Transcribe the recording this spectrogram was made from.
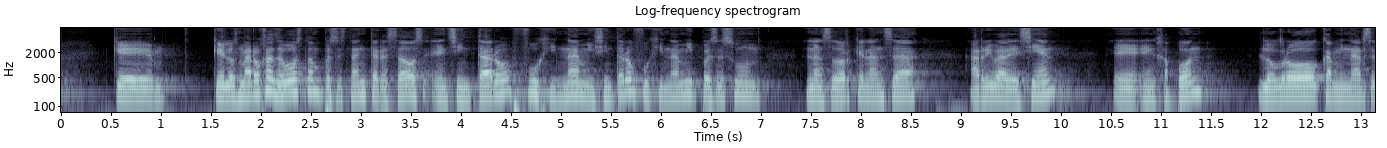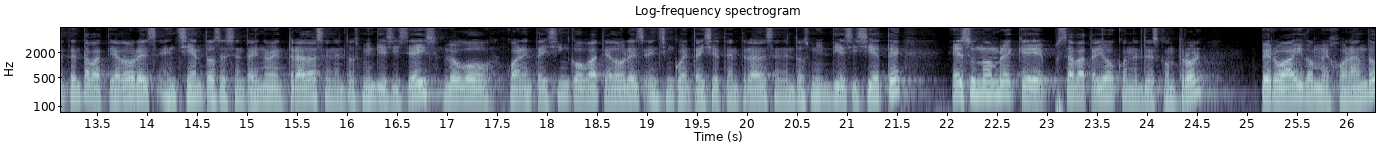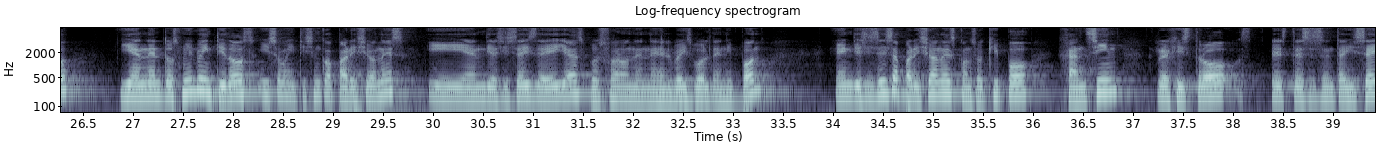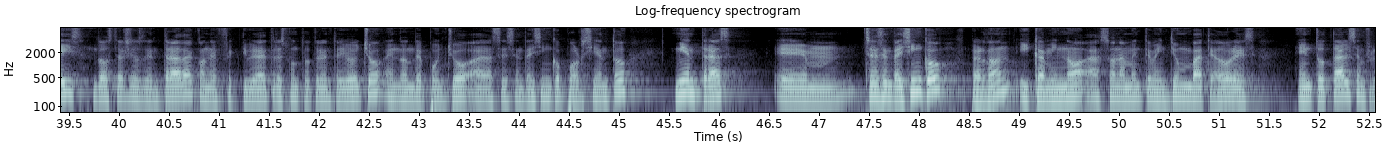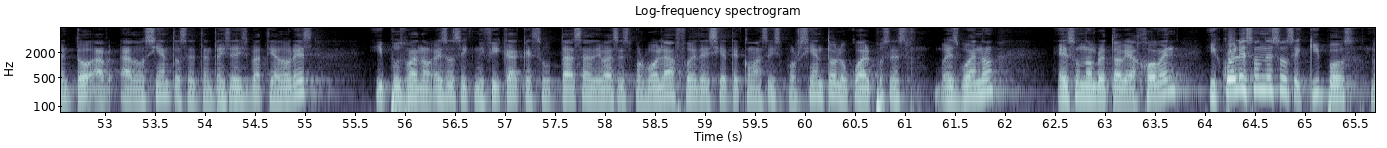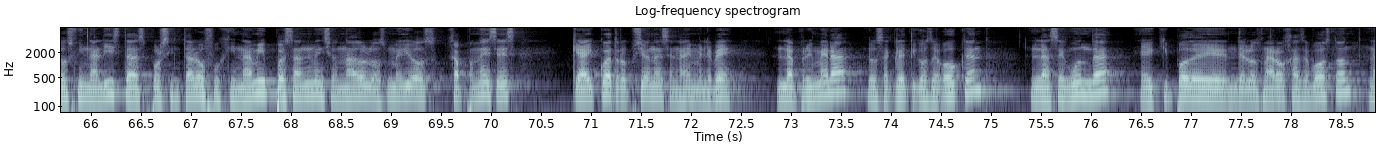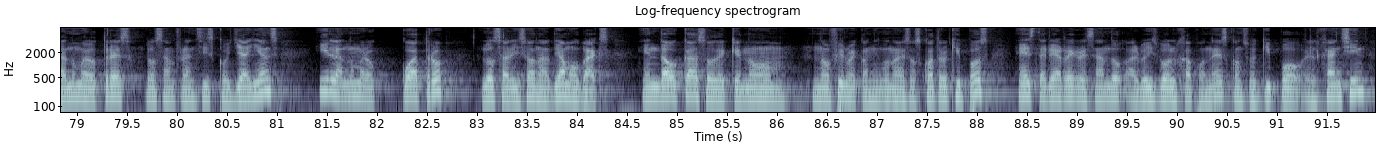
que, que los Marojas de Boston pues están interesados en Sintaro Fujinami. Sintaro Fujinami pues es un lanzador que lanza arriba de 100 eh, en Japón. Logró caminar 70 bateadores en 169 entradas en el 2016, luego 45 bateadores en 57 entradas en el 2017. Es un hombre que pues, ha batallado con el descontrol pero ha ido mejorando. Y en el 2022 hizo 25 apariciones y en 16 de ellas pues fueron en el béisbol de Nippon. En 16 apariciones con su equipo Hansin registró este 66, dos tercios de entrada con efectividad de 3.38 en donde ponchó a 65%, mientras 65, em, perdón, y caminó a solamente 21 bateadores. En total se enfrentó a, 276 bateadores y pues bueno, eso significa que su tasa de bases por bola fue de 7,6%, lo cual pues es, es bueno. Es un hombre todavía joven. ¿Y cuáles son esos equipos? Los finalistas por Shintaro Fujinami, pues han mencionado los medios japoneses que hay cuatro opciones en la MLB. La primera, los Atléticos de Oakland. La segunda, el equipo de, de los Marojas de Boston. La número tres, los San Francisco Giants. Y la número 4, los Arizona Diamondbacks. En dado caso de que no, no firme con ninguno de esos cuatro equipos, estaría regresando al béisbol japonés con su equipo, el Hanshin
